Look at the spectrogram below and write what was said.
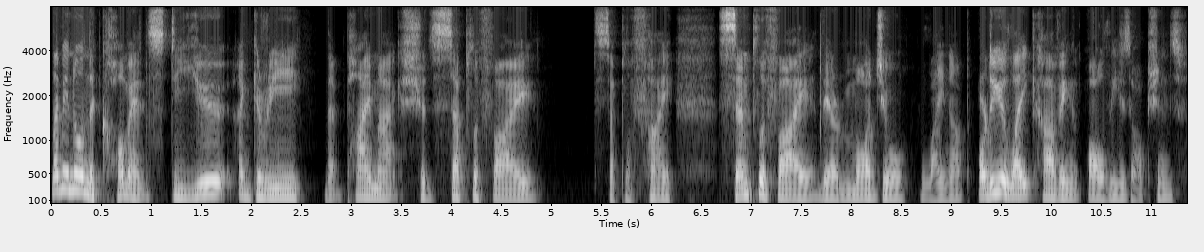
Let me know in the comments, do you agree that Pimax should simplify simplify, simplify their module lineup? Or do you like having all these options?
